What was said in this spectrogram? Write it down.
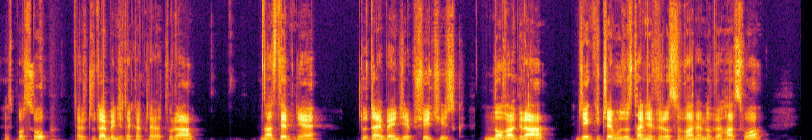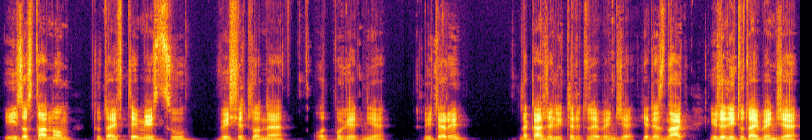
w ten sposób. Także tutaj będzie taka klawiatura. Następnie tutaj będzie przycisk nowa gra, dzięki czemu zostanie wylosowane nowe hasło i zostaną tutaj w tym miejscu wyświetlone odpowiednie litery. Dla każdej litery tutaj będzie jeden znak. Jeżeli tutaj będzie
